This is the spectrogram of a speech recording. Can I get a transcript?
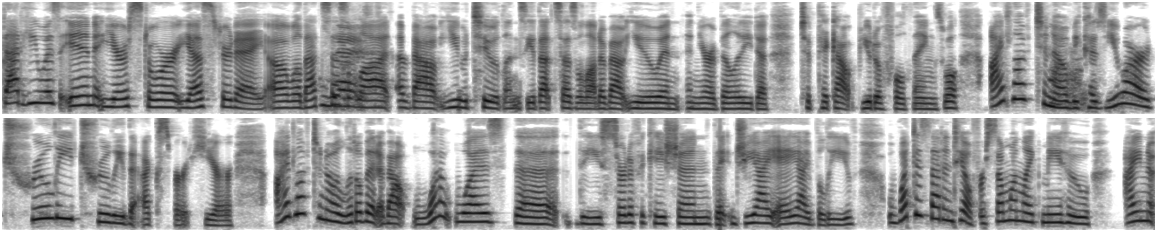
that he was in your store yesterday. Oh, well, that says yes. a lot about you too, Lindsay. That says a lot about you and, and your ability to, to pick out beautiful things. Well, I'd love to know because you are truly, truly the expert here. I'd love to know a little bit about what was the, the certification, the GIA, I believe, what does that entail for someone like me who I know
